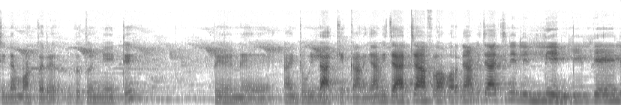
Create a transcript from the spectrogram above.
ചിഹ്നം പോലത്തൊരു ഇത് തുന്നിയിട്ട് പിന്നെ അതിന്റെ ഉള്ളിലാക്കിയേക്കാണ്. ഞാൻ വിചാരിച്ച ആ ഫ്ലവർ ഞാൻ വിചാരിച്ചിന് ലില്ലിയേനി ലില്ലിയയിൽ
